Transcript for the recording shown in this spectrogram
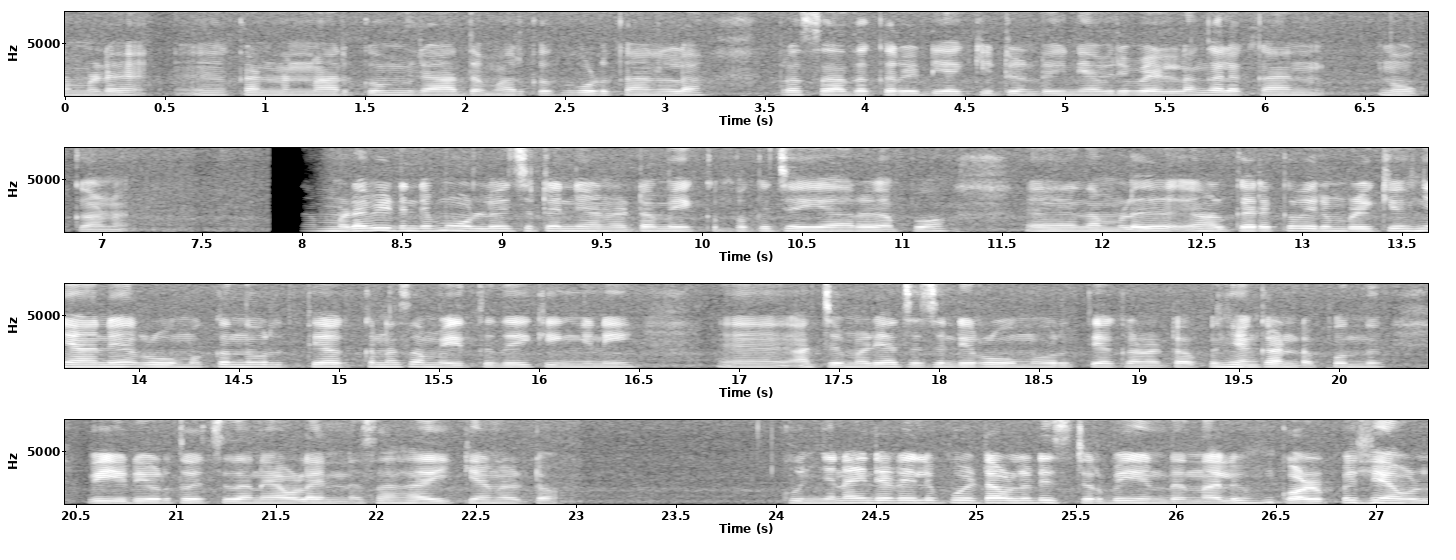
നമ്മുടെ കണ്ണന്മാർക്കും രാധമാർക്കൊക്കെ കൊടുക്കാനുള്ള പ്രസാദമൊക്കെ റെഡിയാക്കിയിട്ടുണ്ട്. ഇനി അവർ വെള്ളം കലക്കാൻ നോക്കുകയാണ് നമ്മുടെ വീടിന്റെ മുകളിൽ വെച്ചിട്ട് തന്നെയാണ് കേട്ടോ മേക്കപ്പ് ഒക്കെ ചെയ്യാറ്. അപ്പോൾ നമ്മൾ ആൾക്കാരൊക്കെ വരുമ്പോഴേക്കും ഞാൻ റൂമൊക്കെ ഒന്ന് വൃത്തിയാക്കുന്ന സമയത്ത് ഇതേ കിങ്ങിണി അച്ഛമ്മടി അച്ഛച്ചന്റെ റൂം വൃത്തിയാക്കണം കേട്ടോ. അപ്പോൾ ഞാൻ കണ്ടപ്പോൾ ഒന്ന് വീഡിയോ എടുത്ത് വെച്ചതാണ്. അവൾ എന്നെ സഹായിക്കുകയാണ് കേട്ടോ. കുഞ്ഞിന് അതിന്റെ ഇടയിൽ പോയിട്ട് അവൾ ഡിസ്റ്റർബ് ചെയ്യുന്നുണ്ട്. എന്നാലും കുഴപ്പമില്ല. അവൾ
